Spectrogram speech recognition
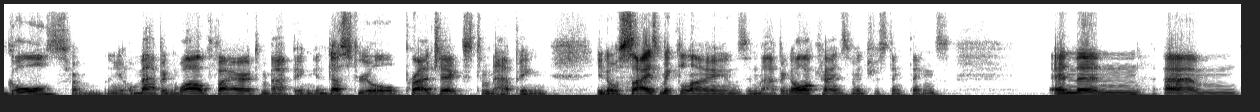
goals, from you know mapping wildfire to mapping industrial projects to mapping you know seismic lines and mapping all kinds of interesting things. And then um,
